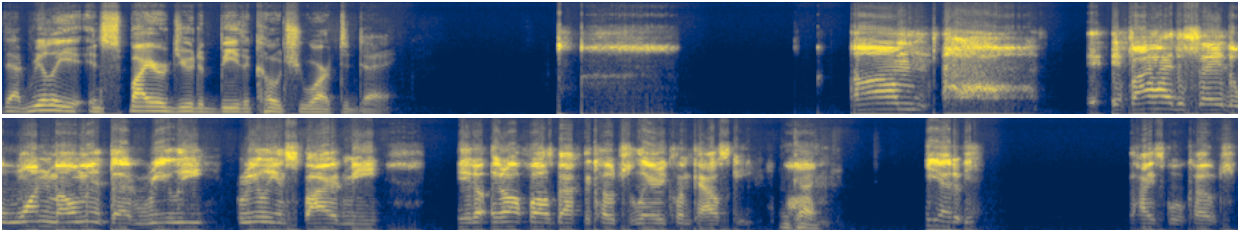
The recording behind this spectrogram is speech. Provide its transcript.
that really inspired you to be the coach you are today? Um, if I had to say the one moment that really, really inspired me, it, it all falls back to Coach Larry Klimkowski. Okay. Um, he had a, the high school coach.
